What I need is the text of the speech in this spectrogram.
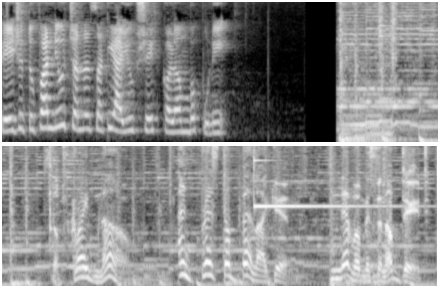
तेज तुफान न्यूज चैनल साथ Ayub Shaikh Kalamb Pune. Subscribe now and press the bell icon never miss an update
